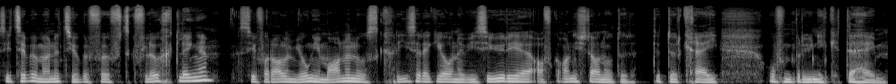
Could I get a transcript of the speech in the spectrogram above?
Seit sieben Monaten sind über 50 Flüchtlinge. Es sind vor allem junge Männer aus Krisenregionen wie Syrien, Afghanistan oder der Türkei auf dem Brünig daheim.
